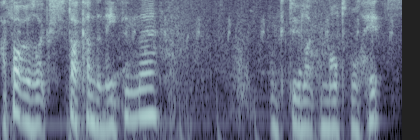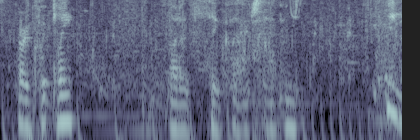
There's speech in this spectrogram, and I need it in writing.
I thought I was like stuck underneath in there. I could do like multiple hits very quickly. But I don't think that actually happened. Whee.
